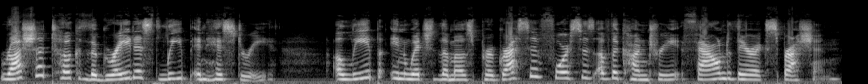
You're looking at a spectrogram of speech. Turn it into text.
Russia took the greatest leap in history, a leap in which the most progressive forces of the country found their expression.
